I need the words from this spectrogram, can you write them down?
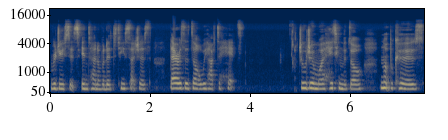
reduce its internal validity, such as there is a doll we have to hit, Children were hitting the doll not because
